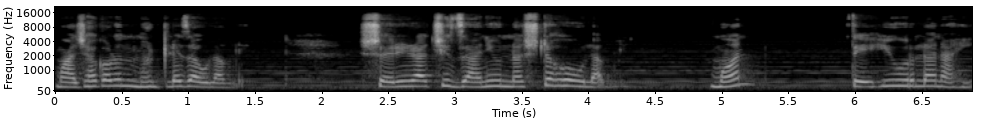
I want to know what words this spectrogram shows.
माझ्याकडून म्हटले जाऊ लागले. शरीराची जाणीव नष्ट होऊ लागली. मन तेही उरलं नाही.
